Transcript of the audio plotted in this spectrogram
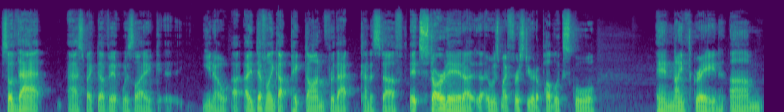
so that aspect of it was like you know i definitely got picked on for that kind of stuff. It started uh, it was my first year at a public school in ninth grade um,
